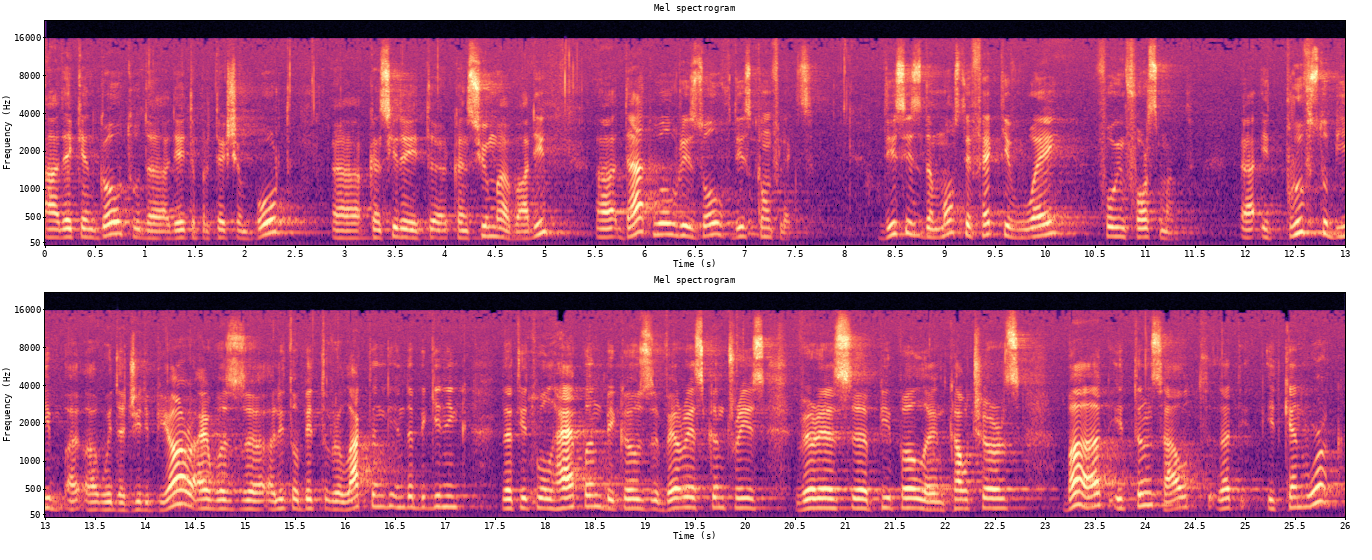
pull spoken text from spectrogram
uh, they can go to the data protection board, uh, consider it a consumer body, uh, that will resolve these conflicts. This is the most effective way for enforcement. Uh, it proves to be, uh, uh, with the GDPR, I was a little bit reluctant in the beginning that it will happen because various countries, various uh, people and cultures, but it turns out that it can work.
